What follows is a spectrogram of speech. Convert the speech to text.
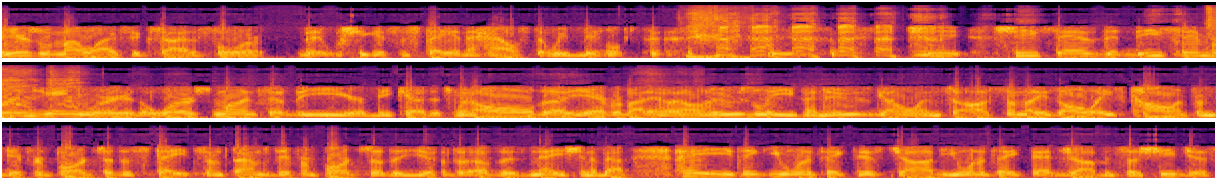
Here's what my wife's excited for that she gets to stay in the house that we built. she, she says that December and January are the worst months of the year because it's when all the yeah, everybody who's leaving, who's going. So uh, somebody's always calling from different parts of the state, sometimes different parts of the, of the nation about, hey, you think you want to take this job? You want to take that job? And so she just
